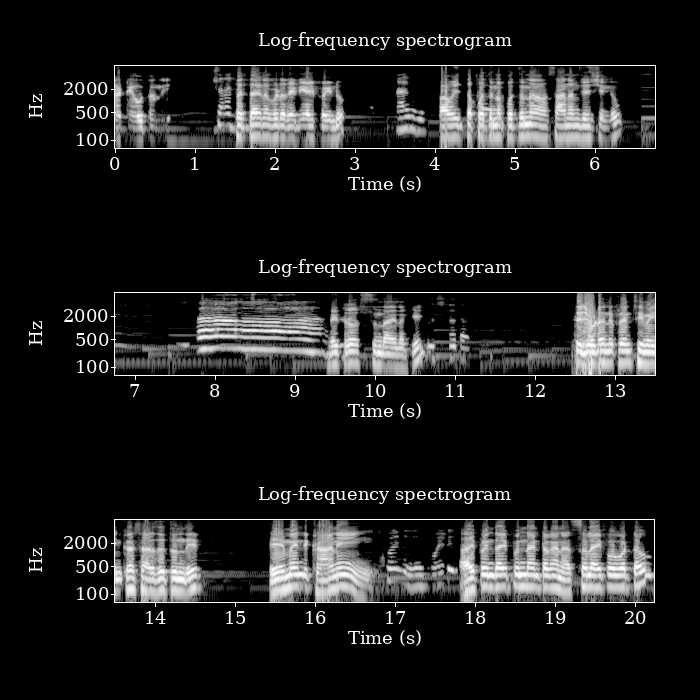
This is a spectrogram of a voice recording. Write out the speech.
థర్టీ అవుతుంది. పెద్ద ఆయన కూడా రెడీ అయిపోయిండు. అవి ఇంత పొద్దున్న పొద్దున్న స్నానం చేసిండు. నిద్ర వస్తుంది ఆయనకి. ఇది చూడండి ఫ్రెండ్స్ ఈమె ఇంకా సర్దుతుంది. ఏమైంది కానీ? అయిపోయింది అయిపోయింది అంటావు కానీ అస్సలు అయిపోగొట్టవు?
